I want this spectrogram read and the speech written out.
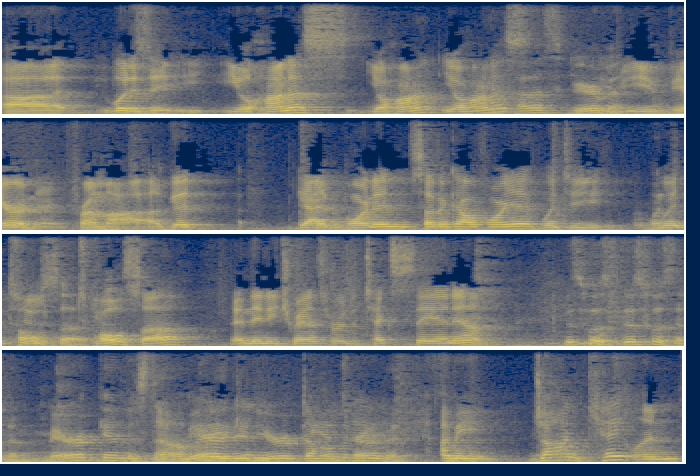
Uh, what is it? Johannes Johann Johannes Johannes Veerman. Veerman from uh, a good guy born in Southern California. Went to Went to Tulsa. Tulsa, and then he transferred to Texas A and M. This was this was an American the dominated American European dominated- tournament. I mean, John Catlin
